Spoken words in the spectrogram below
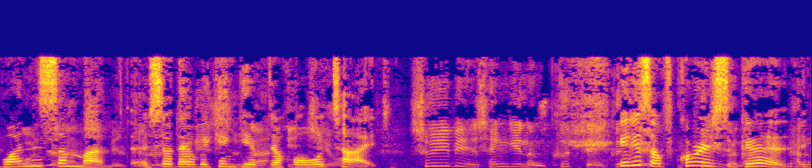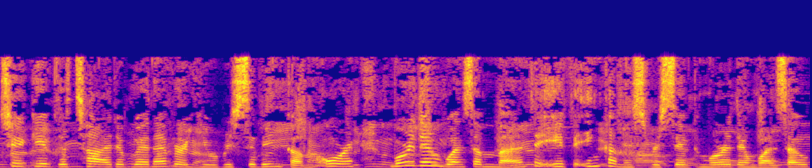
once a month so that we can give the whole tithe. It is of course good to give the tithe whenever you receive income or more than once a month if income is received more than once a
